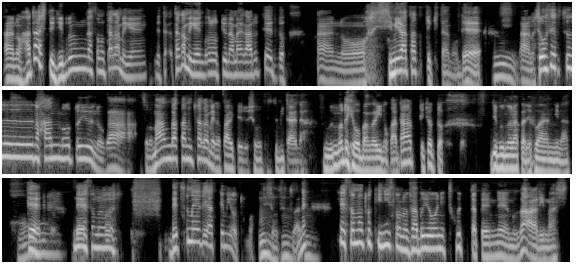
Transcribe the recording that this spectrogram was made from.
あの、果たして自分がその高見源、高見源五郎っていう名前がある程度、あの、染み渡ってきたので、うんあの、小説の反応というのが、その漫画家の茶亀が書いてる小説みたいな風ので評判がいいのかなって、ちょっと自分の中で不安になって、で、その、別名でやってみようと思って、小説はね。。で、その時にそのザブ用に作ったペンネームがありまし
